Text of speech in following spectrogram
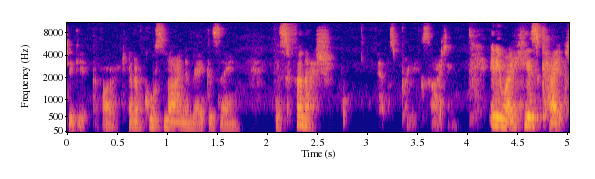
to get the vote. And of course, Laine magazine is Finnish. That's pretty exciting. Anyway, here's Kate.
